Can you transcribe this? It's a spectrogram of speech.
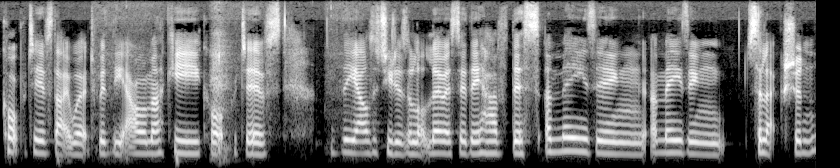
cooperatives that I worked with, the Awamaki cooperatives, the altitude is a lot lower, so they have this amazing, amazing selection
